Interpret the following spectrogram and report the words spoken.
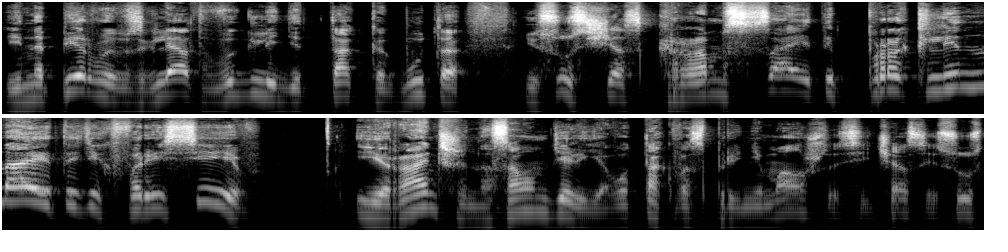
и на первый взгляд выглядит так, как будто Иисус сейчас кромсает и проклинает этих фарисеев. И раньше, на самом деле, я вот так воспринимал, что сейчас Иисус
